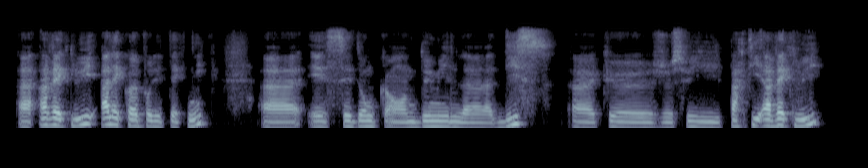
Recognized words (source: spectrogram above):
avec lui à l'école polytechnique. Euh, et c'est donc en 2010 euh, que je suis parti avec lui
